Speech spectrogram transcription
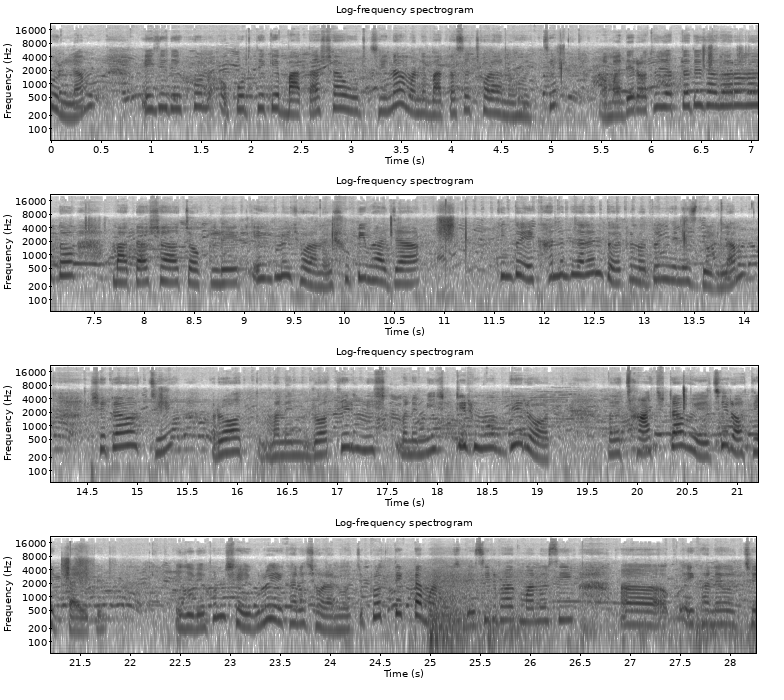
করলাম, এই যে দেখুন, ওপর থেকে বাতাসা উঠছে না মানে বাতাসা ছড়ানো হচ্ছে। আমাদের রথযাত্রাতে সাধারণত বাতাসা, চকলেট এইগুলোই ছড়ানো হয় শুটি ভাজা। কিন্তু এখানে জানেন তো, একটা নতুন জিনিস দেখলাম, সেটা হচ্ছে রথ মানে রথের মিষ্টি মানে মিষ্টির মধ্যে রথ মানে ছাঁচটা হয়েছে রথের টাইপের এই যে দেখুন সেইগুলো এখানে ছড়ানো হচ্ছে। প্রত্যেকটা মানুষ, বেশিরভাগ মানুষই এখানে হচ্ছে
